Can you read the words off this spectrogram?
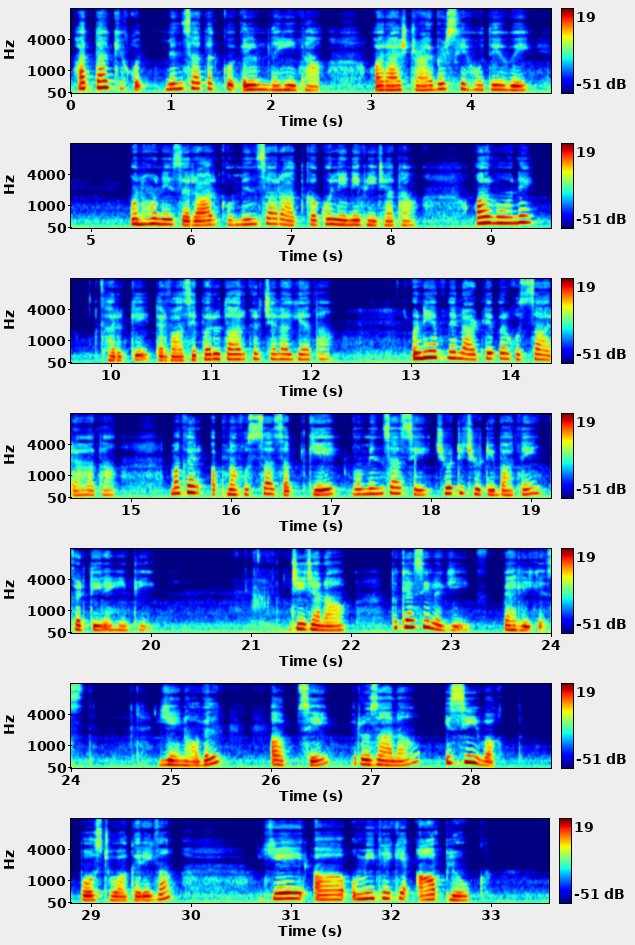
हती कि खुद मिनसा तक को इल्म नहीं था और आज ड्राइवर्स के होते हुए उन्होंने जरार को मिनसा और आतका को लेने भेजा था और वो उन्हें घर के दरवाजे पर उतार कर चला गया था। उन्हें अपने लाडले पर गुस्सा आ रहा था, मगर अपना गुस्सा जब्त किए वो मिनसा से छोटी छोटी बातें करती रही थी। जी जनाब तो कैसी लगी पहली किस्त? ये नावल अब से रोज़ाना इसी वक्त पोस्ट हुआ करेगा। ये उम्मीद है कि आप लोग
